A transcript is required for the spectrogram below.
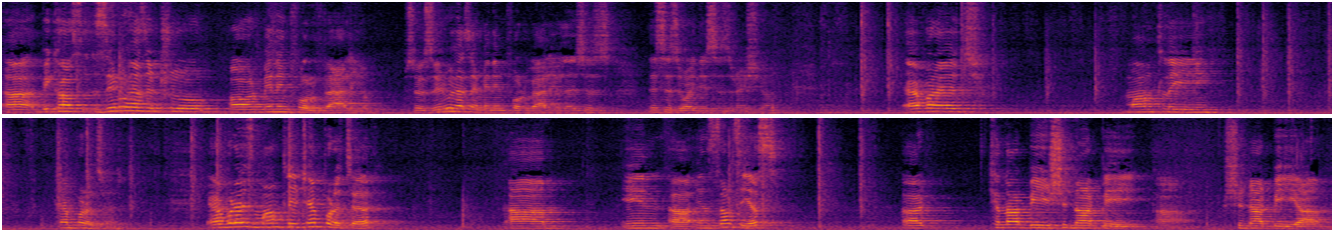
Uh, because 0 has a true or meaningful value. So 0 has a meaningful value. This is, this is why this is ratio. Average monthly temperature. Average monthly temperature um, in, uh, in Celsius uh, cannot be, should not be, uh, should not be um,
